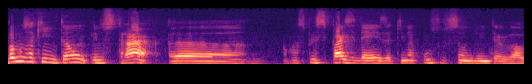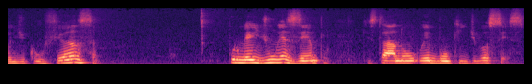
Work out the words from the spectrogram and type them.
Vamos aqui então ilustrar uh, as principais ideias aqui na construção do intervalo de confiança por meio de um exemplo que está no e-book de vocês.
